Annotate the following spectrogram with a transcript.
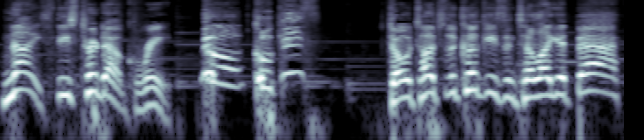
Nice, these turned out great. Uh, cookies? Don't touch the cookies until I get back.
